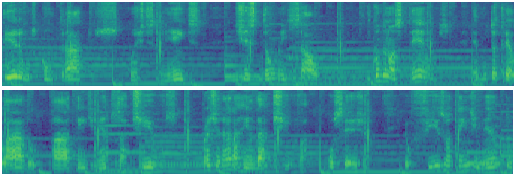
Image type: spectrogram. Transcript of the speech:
termos contratos com estes clientes de gestão mensal e quando nós temos, é muito atrelado a atendimentos ativos para gerar a renda ativa. Ou seja, eu fiz o atendimento,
